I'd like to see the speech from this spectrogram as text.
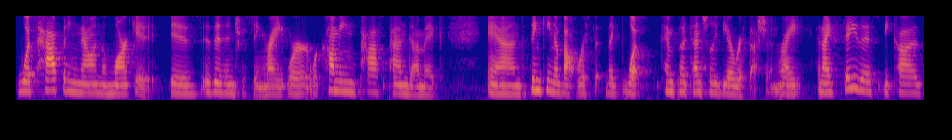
what's happening now in the market is is, is interesting right we're we're coming past pandemic and thinking about like what can potentially be a recession, right? And I say this because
